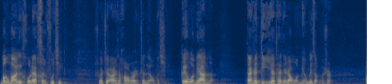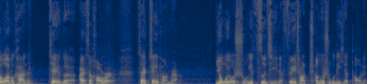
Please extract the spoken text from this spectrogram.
蒙马利后来很服气，说这艾森豪威尔真了不起，给我面子，但是底下他得让我明白怎么回事。那我们看呢，这个艾森豪威尔在这方面。拥有属于自己的非常成熟的一些韬略，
